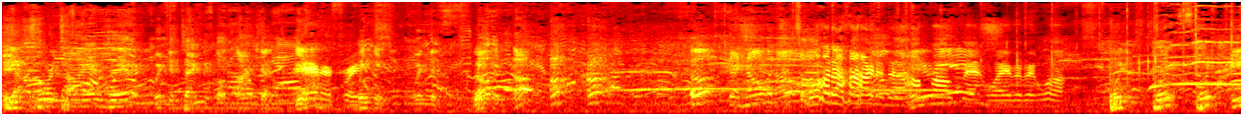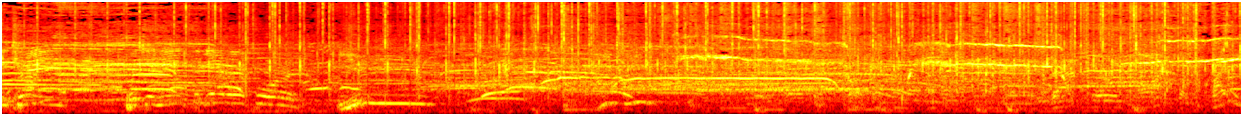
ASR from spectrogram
You got four tires there. Wicked technical, aren't you? Antifreeze. Wicked. Wicked. Oh, oh, oh, oh. Oh, the helmet's on. Oh. What a harder to hop out that way than it was. Put, put, put, keep trying. Put your hands together for you. I think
